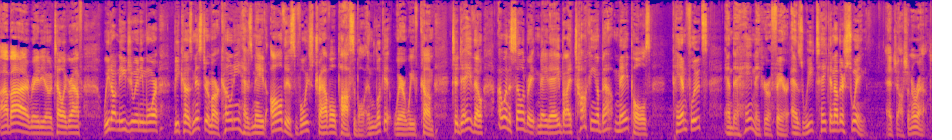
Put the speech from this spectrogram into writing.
Bye bye, radio telegraph. We don't need you anymore because Mr. Marconi has made all this voice travel possible. And look at where we've come. Today, though, I want to celebrate May Day by talking about maypoles, pan flutes, and the Haymaker Affair as we take another swing at joshing around.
